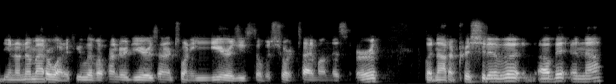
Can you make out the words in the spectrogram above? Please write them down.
you know no matter what if you live 100 years 120 years you still have a short time on this earth but not appreciative of it, of it enough.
